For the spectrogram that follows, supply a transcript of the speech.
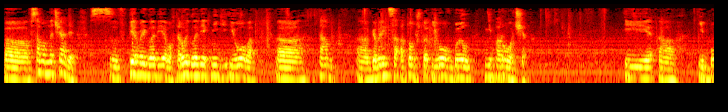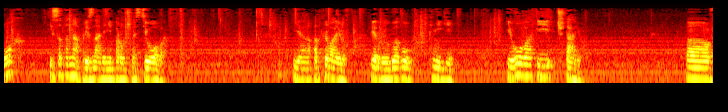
э, в самом начале, с, в первой главе, во второй главе книги Иова, э, там э, говорится о том, что Иов был непорочен. И, э, и Бог, и сатана признали непорочность Иова. Я открываю первую главу книги Иова и читаю. А, в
